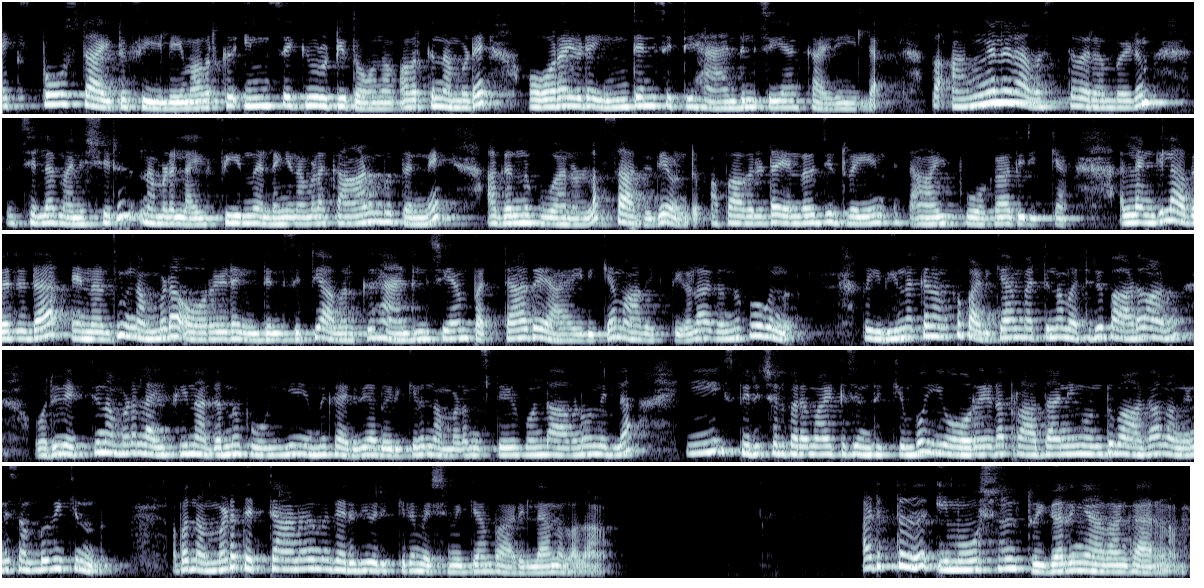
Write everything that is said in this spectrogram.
എക്സ്പോസ്ഡ് ആയിട്ട് ഫീൽ ചെയ്യും. അവർക്ക് ഇൻസെക്യൂരിറ്റി തോന്നും. അവർക്ക് നമ്മുടെ ഓറയുടെ ഇന്റൻസിറ്റി ഹാൻഡിൽ ചെയ്യാൻ കഴിയില്ല. അപ്പോൾ അങ്ങനെ ഒരു അവസ്ഥ വരുമ്പോഴും ചില മനുഷ്യർ നമ്മുടെ ലൈഫിൽ നിന്ന് അല്ലെങ്കിൽ നമ്മളെ കാണുമ്പോൾ തന്നെ അകന്നു പോകാനുള്ള സാധ്യതയുണ്ട്. അപ്പോൾ അവരുടെ എനർജി ഡ്രെയിൻ ആയി പോകാതിരിക്കാൻ. അല്ലെങ്കിൽ അവരുടെ എനർജി നമ്മുടെ ഓറയുടെ ഇന്റൻസിറ്റി അവർക്ക് ഹാൻഡിൽ ചെയ്യാൻ പറ്റാതെ ആയിരിക്കാം ആ വ്യക്തികൾ അകന്നു പോകുന്നത്. അപ്പോൾ ഇതിൽ നിന്നൊക്കെ നമുക്ക് പഠിക്കാൻ പറ്റുന്ന മറ്റൊരു പാഠമാണ്. ഒരു വ്യക്തി നമ്മുടെ ലൈഫിൽ നിന്ന് അകന്നു പോയി എന്ന് കരുതി അതൊരിക്കലും നമ്മുടെ മിസ്റ്റേക്ക് കൊണ്ടാവണമെന്നില്ല ഈ സ്പിരിച്വൽ പരമായിട്ട് ചിന്തിക്കുമ്പോൾ ഈ ഓറയുടെ പ്രാധാന്യം കൊണ്ടുമാകാം അങ്ങനെ സംഭവിക്കുന്നത്. അപ്പോൾ നമ്മുടെ തെറ്റാണ് എന്ന് കരുതി ഒരിക്കലും വിഷമിക്കാൻ പാടില്ല എന്നുള്ളതാണ്. അടുത്തത് ഇമോഷണൽ ട്രിഗറിങ് ആവാൻ കാരണം.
